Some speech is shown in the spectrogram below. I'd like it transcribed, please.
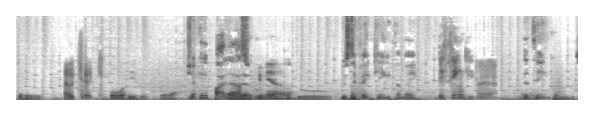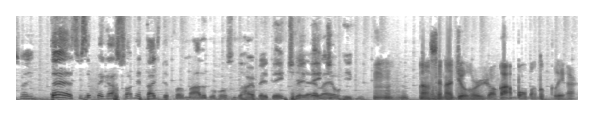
terríveis. É o Chuck. Sei lá. Tinha aquele palhaço do, que minha- do, do Stephen King também. The Thing? É, The Thing. Isso aí. Até se você pegar só a metade deformada do rosto do Harvey Dent, ela é horrível. Uhum. Uma cena de horror. Joga uma bomba nuclear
